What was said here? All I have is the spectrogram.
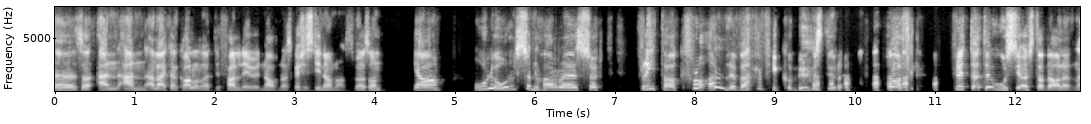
eh, Sånn NN, eller jeg kan kalle han et tilfeldig navn. Jeg skal ikke si navnet hans. Men sånn Ja, Ole Olsen har uh, søkt fritak fra alle verv i kommunestyret. Og har flytta til Os i Østerdalen.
